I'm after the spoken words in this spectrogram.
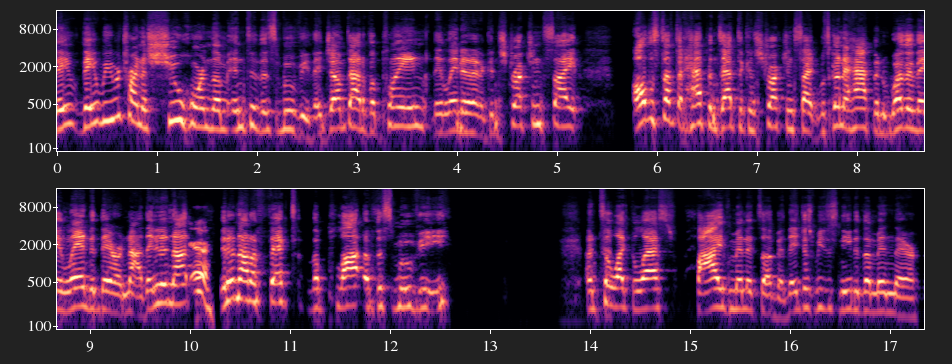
They they we were trying to shoehorn them into this movie. They jumped out of a plane. They landed at a construction site. All the stuff that happens at the construction site was going to happen whether they landed there or not. They did not. Yeah. They did not affect the plot of this movie until like the last five minutes of it. They just we just needed them in there.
